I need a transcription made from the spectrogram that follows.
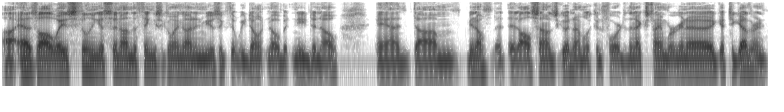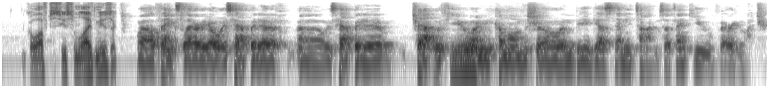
uh, as always, filling us in on the things going on in music that we don't know but need to know. And, um, you know, it, it all sounds good. And I'm looking forward to the next time we're going to get together and go off to see some live music. Well, thanks, Larry. Always happy to uh, always happy to chat with you and come on the show and be a guest anytime. So thank you very much.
